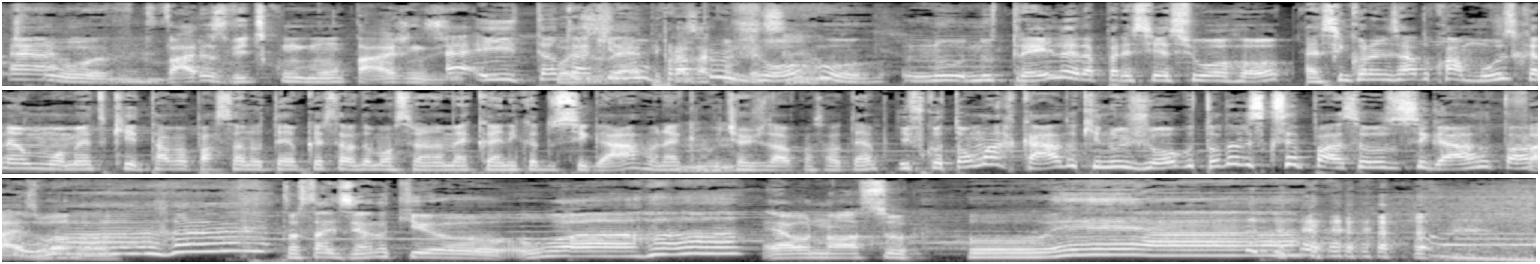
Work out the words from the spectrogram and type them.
tipo, vários vídeos com montagens de É, e tanto é coisas que no próprio jogo, no, no trailer aparecia esse horror, é sincronizado com a música, né? Um momento que tava passando o tempo, que eles estavam demonstrando a mecânica do cigarro, né? Que Uhum. te ajudava a passar o tempo. E ficou tão marcado que no jogo, toda vez que você passa, você usa o cigarro, toca Faz o horror. Então você tá dizendo que o, ahá é o nosso oea.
